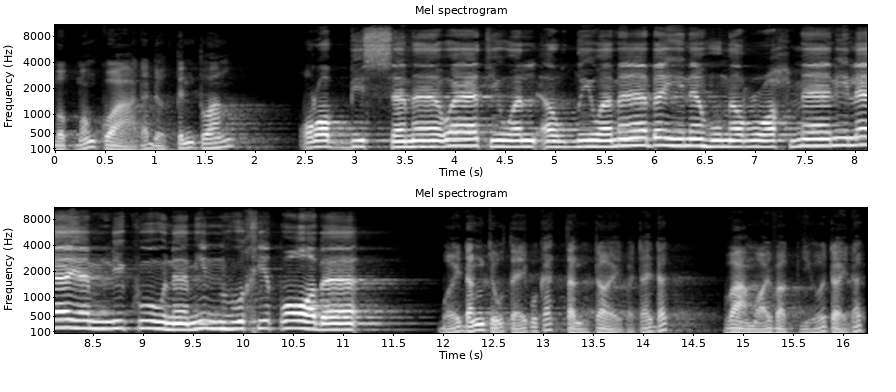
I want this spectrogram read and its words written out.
một món quà đã được tính toán رب السماوات والارض وما بينهما الرحمن لا يملكون منه خطابا bởi đấng chủ tể của các tầng trời và trái đất và mọi vật giữa trời đất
